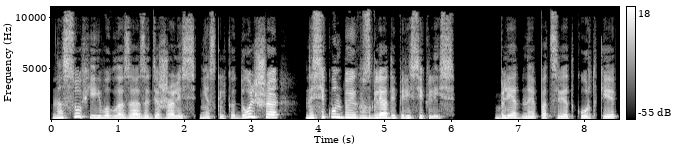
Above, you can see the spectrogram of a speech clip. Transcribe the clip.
На Софье его глаза задержались несколько дольше, на секунду их взгляды пересеклись. Бледное под цвет куртки,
